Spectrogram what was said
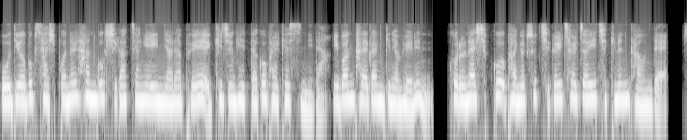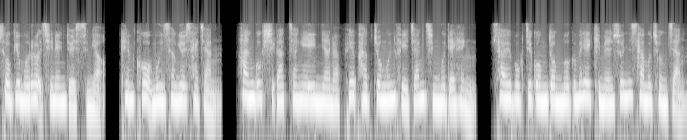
오디오북 40권을 한국시각장애인연합회에 기증했다고 밝혔습니다. 이번 발간 기념회는 코로나19 방역 수칙을 철저히 지키는 가운데 소규모로 진행됐으며 캠코 문성유 사장, 한국시각장애인연합회 박종훈 회장 직무대행, 사회복지공동모금회 김현순 사무총장,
